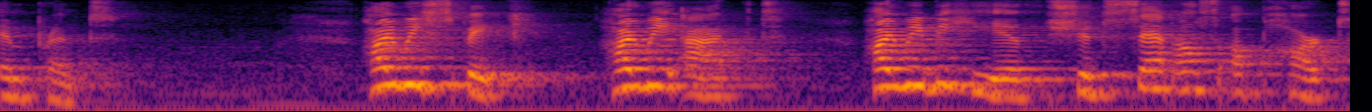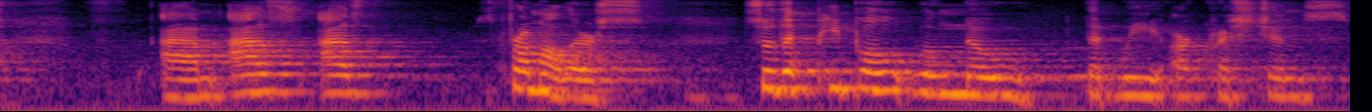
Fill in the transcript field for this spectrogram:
imprint. How we speak, how we act, how we behave should set us apart um, as, as from others so that people will know that we are Christians.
